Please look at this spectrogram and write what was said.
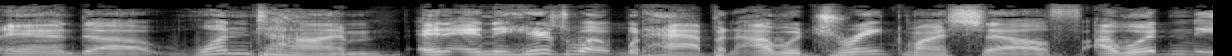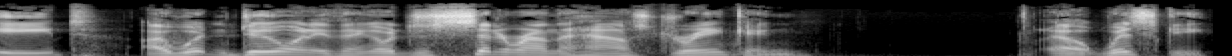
And uh, one time, and, and here's what would happen I would drink myself. I wouldn't eat. I wouldn't do anything. I would just sit around the house drinking uh, whiskey.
